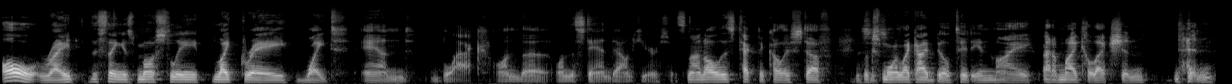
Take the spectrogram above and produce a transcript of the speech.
all right. This thing is mostly light gray, white, and black on the on the stand down here. So it's not all this Technicolor stuff. This Looks more like I built it in my out of my collection than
